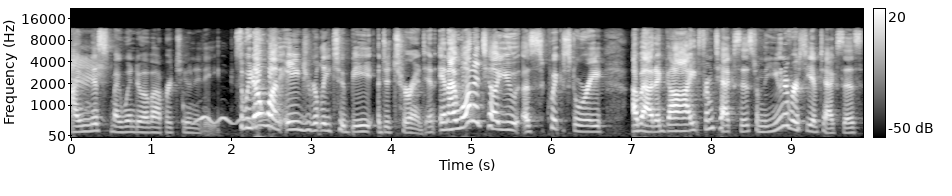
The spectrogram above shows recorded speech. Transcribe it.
I missed my window of opportunity. So we don't want age really to be a deterrent. And, and I want to tell you a quick story about a guy from Texas, from the University of Texas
